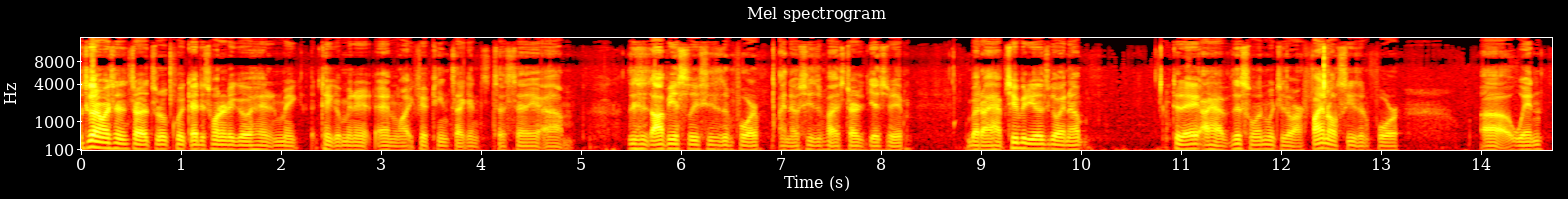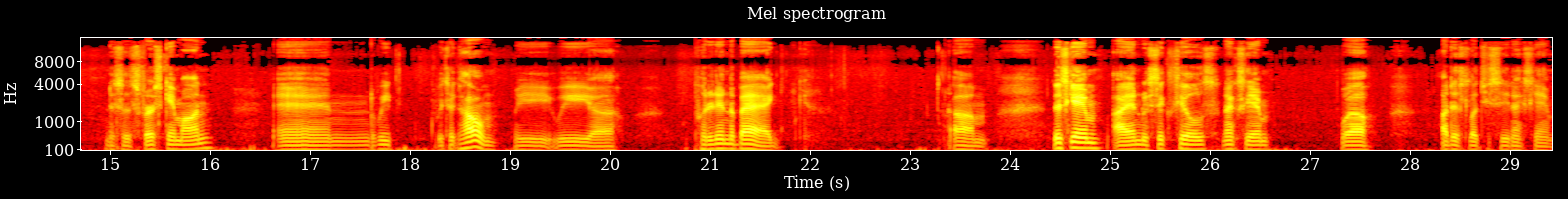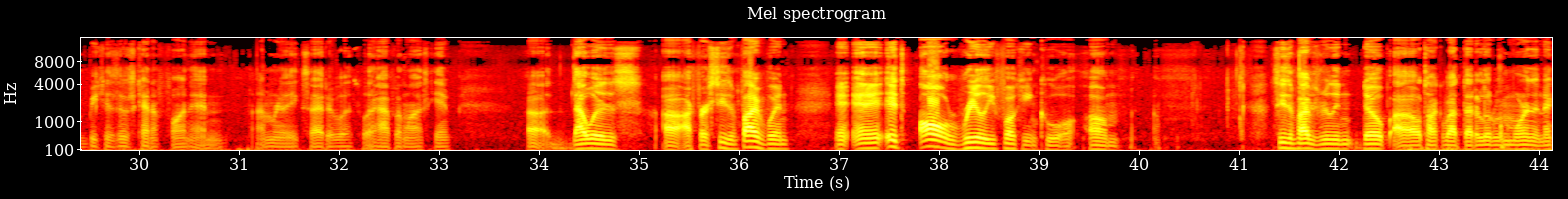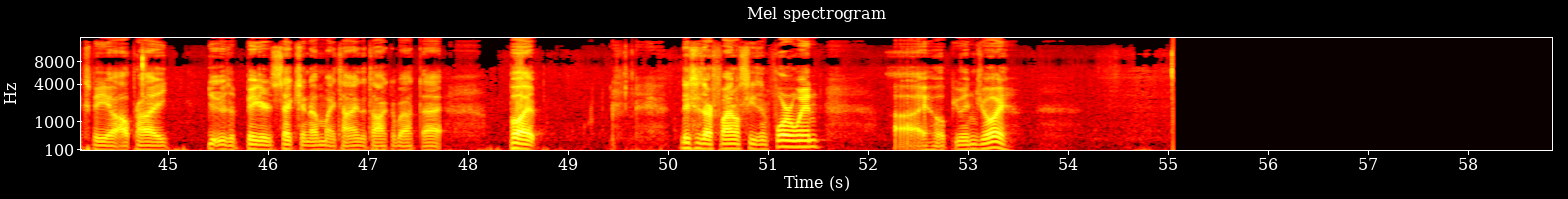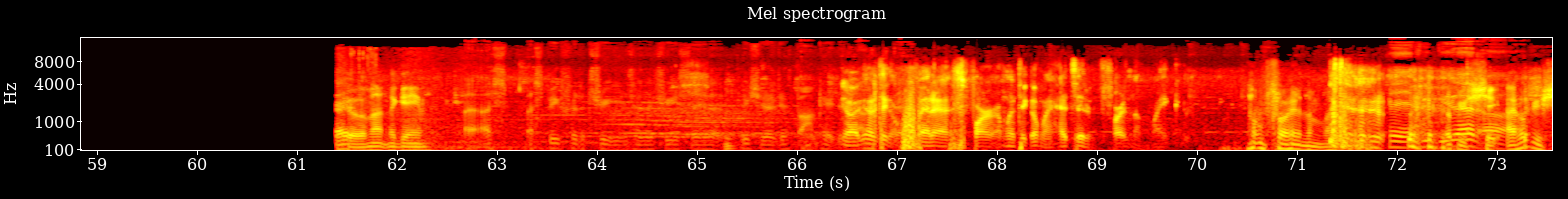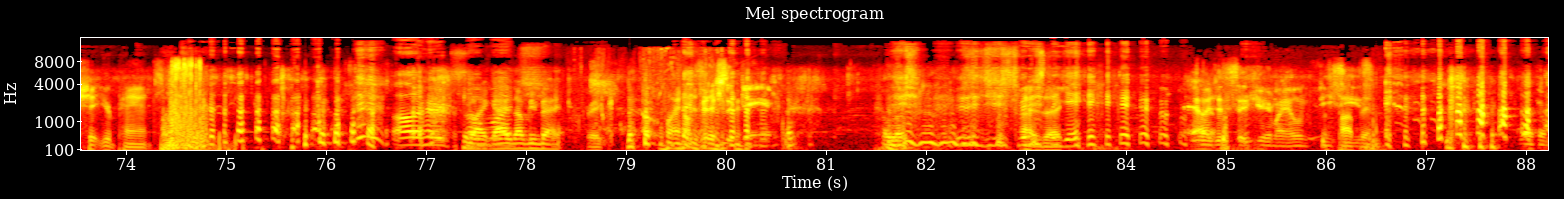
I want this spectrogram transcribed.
What's going on, my starts real quick? I just wanted to go ahead and make take a minute and like 15 seconds to say um, this is obviously season four. I know season five started yesterday, but I have two videos going up today. I have this one, which is our final season four uh, win. This is first game on, and we we took home. We we uh, put it in the bag. Um, this game I end with six kills. Next game, well, I'll just let you see next game because it was kind of fun and I'm really excited with what happened last game. Uh, that was uh, our first season five win, and, and it, it's all really fucking cool. Um, season five is really dope. I'll talk about that a little bit more in the next video. I'll probably use a bigger section of my time to talk about that. But this is our final season four win. I hope you enjoy. Yo, I'm not in the game. I, I, I speak for the trees, and the trees say that we should have just bombed Hager. Yo, I gotta take a fat ass fart. I'm gonna take off my headset and fart in the mic. I'm farting in the mic. Hey, you I hope, you shit, uh, I hope you shit your pants, oh, it hurts so Alright guys. I'll be back. Rick. Why is Finish the game. Hello? Did you just finish the Isaac. game? Yeah, I just sit here in my own feces. Poppin'.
